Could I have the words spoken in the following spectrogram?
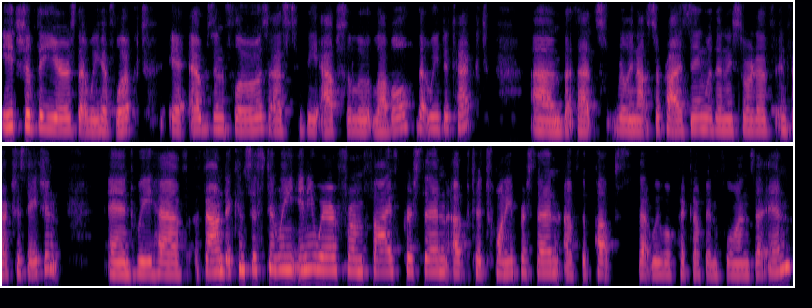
each of the years that we have looked. It ebbs and flows as to the absolute level that we detect, um, but that's really not surprising with any sort of infectious agent. And we have found it consistently anywhere from 5% up to 20% of the pups that we will pick up influenza in.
